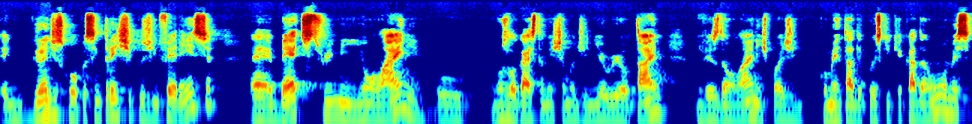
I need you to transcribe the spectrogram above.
em grande escopo, assim, três tipos de inferência, é, batch streaming online, ou Alguns locais também chamam de near real time, em vez da online. A gente pode comentar depois o que é cada uma, mas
